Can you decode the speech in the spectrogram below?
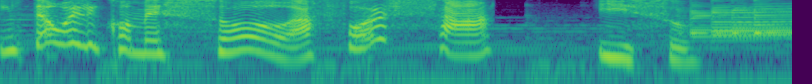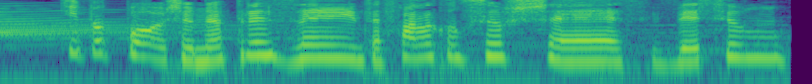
Então ele começou a forçar isso. Tipo, poxa, me apresenta, fala com seu chefe, vê se eu não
